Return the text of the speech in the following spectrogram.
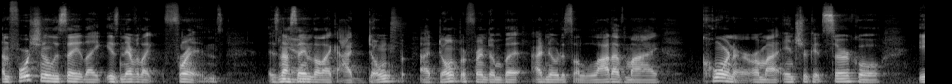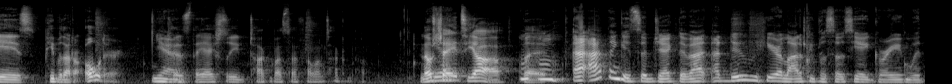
unfortunately, say like it's never like friends. It's not Yeah. saying that like I don't I don't befriend them, but I notice a lot of my corner or my intricate circle is people that are older. Yeah. Because they actually talk about stuff I want to talk about. No Yeah. shade to y'all, but I, I think it's subjective. I, I do hear a lot of people associate graying with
